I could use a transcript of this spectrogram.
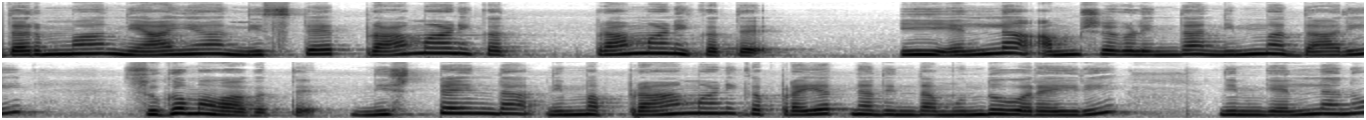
ಧರ್ಮ, ನ್ಯಾಯ, ನಿಷ್ಠೆ, ಪ್ರಾಮಾಣಿಕ, ಪ್ರಾಮಾಣಿಕತೆ ಈ ಎಲ್ಲ ಅಂಶಗಳಿಂದ ನಿಮ್ಮ ದಾರಿ ಸುಗಮವಾಗುತ್ತೆ. ನಿಷ್ಠೆಯಿಂದ ನಿಮ್ಮ ಪ್ರಾಮಾಣಿಕ ಪ್ರಯತ್ನದಿಂದ ಮುಂದುವರೆಯಿರಿ. ನಿಮಗೆಲ್ಲನೂ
